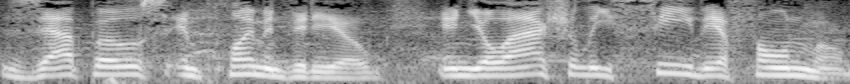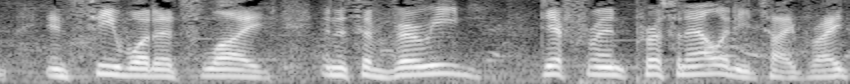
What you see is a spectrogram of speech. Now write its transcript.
Zappos employment video, and you'll actually see their phone room and see what it's like. And it's a very different personality type, right?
